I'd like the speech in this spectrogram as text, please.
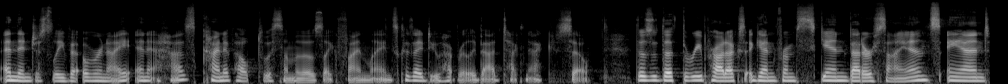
and then just leave it overnight. And it has kind of helped with some of those like fine lines because i do have really bad tech neck. So those are the three products again from skin better science. And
